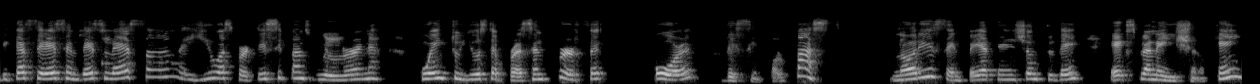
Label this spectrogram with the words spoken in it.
Because it is in this lesson, you as participants will learn when to use the present perfect or the simple past. Notice and pay attention to the explanation, okay?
